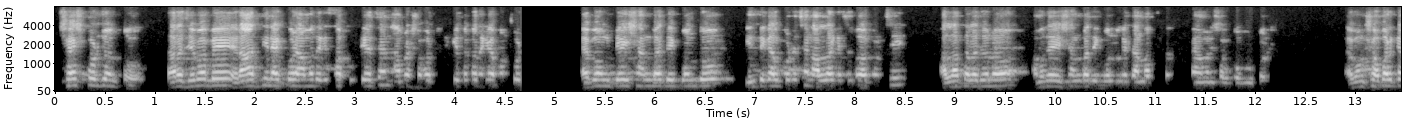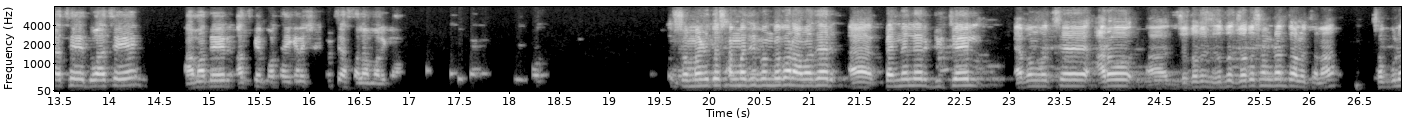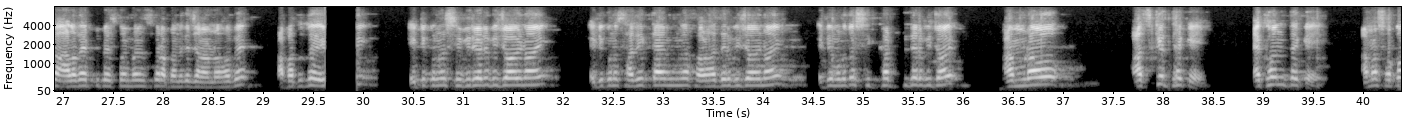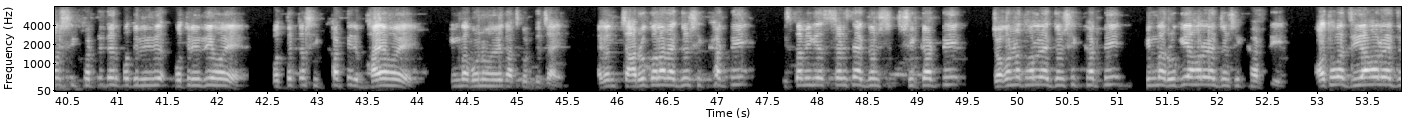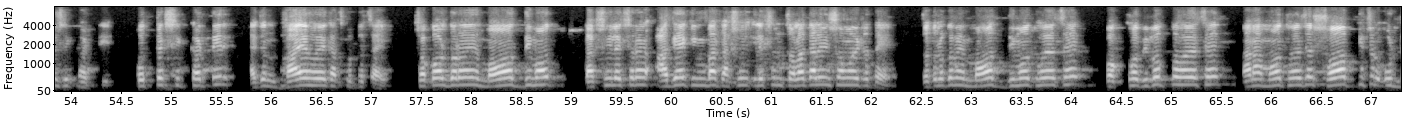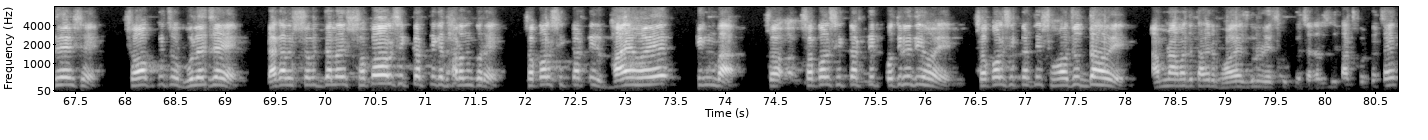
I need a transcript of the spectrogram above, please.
শেষ পর্যন্ত তারা যেভাবে রাত দিন এক করে আমাদেরকে সাপোর্ট দিয়েছেন, আমরা সবার কৃতজ্ঞতা জ্ঞাপন করছি এবং যে সাংবাদিক বন্ধু ইন্তেকাল করেছেন, আল্লাহর কাছে দোয়া করছি। আল্লাহ তালা যেন আমাদের এই সাংবাদিক বন্ধুকে জান্নাত আমাদের সব কবুল করে। এবং সবার কাছে দোয়া চেয়ে আমাদের আজকের কথা এখানে শেষ করছি। আসসালামু আলাইকুম। সম্মানিত সাংবাদিক বন্ধুগণ, আমাদের প্যানেলের ডিটেল এবং হচ্ছে আরও যত, যত- সংক্রান্ত আলোচনা, সবগুলো আলাদা একটি প্রেস কনফারেন্স করে আপনাদেরকে জানানো হবে। আপাতত এটি- কোনো শিবিরের বিজয় নয়, এটি কোনো সাদিক টাইম ফরহাদের বিজয় নয়, এটি মূলত শিক্ষার্থীদের বিজয়। আমরাও আজকে থেকে, এখন থেকে আমরা সকল শিক্ষার্থীদের প্রতিনিধি প্রতিনিধি হয়ে, প্রত্যেকটা শিক্ষার্থীর ভাই হয়ে কিংবা বোন হয়ে কাজ করতে চাই। একজন চারুকলার একজন শিক্ষার্থী, ইসলামিক স্টাডিজের একজন শিক্ষার্থী, জগন্নাথ হলের একজন শিক্ষার্থী কিংবা রুকিয়া হলের একজন শিক্ষার্থী। অথবা জিয়া হলের একজন শিক্ষার্থী। প্রত্যেক শিক্ষার্থীর একজন ভাই হয়ে কাজ করতে চাই সকল ধরনের মত দ্বিমত, ডাকসু ইলেকশনের আগে কিংবা ডাকসু ইলেকশন চলাকালীন সময়টাতে যত রকমের মত দ্বিমত হয়েছে, পক্ষ বিভক্ত হয়েছে, নানা মত হয়েছে সব কিছুর ঊর্ধ্বে এসে, সবকিছু ভুলে যেয়ে ঢাকা বিশ্ববিদ্যালয়ের সকল শিক্ষার্থীকে ধারণ করে, সকল শিক্ষার্থীর ভাই হয়ে কিংবা সকল শিক্ষার্থীর প্রতিনিধি হয়ে, সকল শিক্ষার্থীর সহযোদ্ধা হয়ে আমরা আমাদের তাদের ভয়েসগুলো রেজ করতে চাই কাজ করতে চাই।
